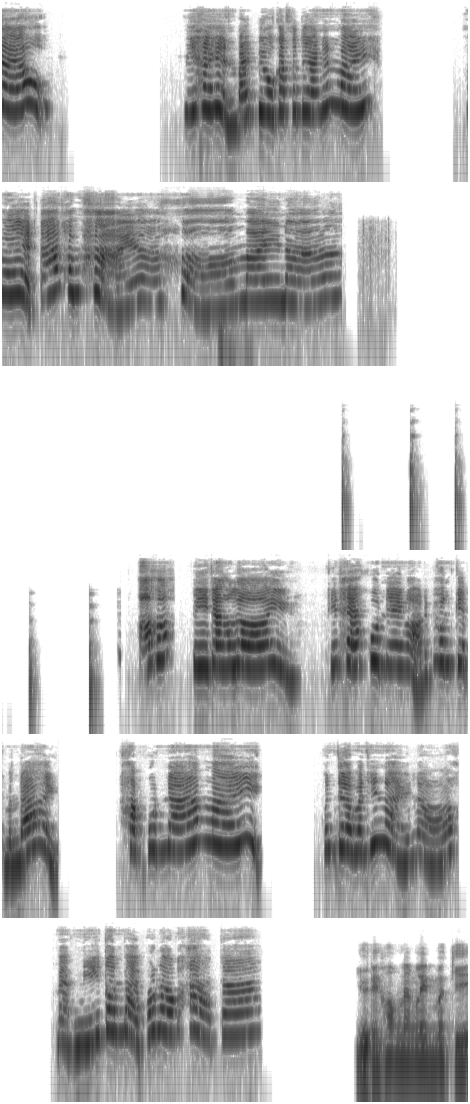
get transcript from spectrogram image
แล้ว มีใครเห็นใบปลิวการแสดงนั่นไหมเวตตาทำหายอะหอไม่นะ อ๋อ ดีจังเลย ที่แท้คุณเองเหรอที่เป็นคนเก็บมันได้ ขอบคุณนะไหม คุณเจอมันที่ไหนเหรอ แบบนี้ตอนบ่ายพวกเราก็อาจจะ อยู่ในห้องนั่งเล่นเมื่อกี้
